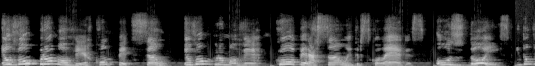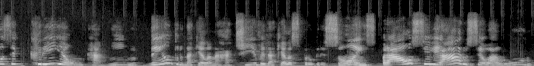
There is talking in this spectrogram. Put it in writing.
Eu vou promover competição? Eu vou promover cooperação entre os colegas? os dois. Então você cria um caminho dentro daquela narrativa e daquelas progressões para auxiliar o seu aluno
